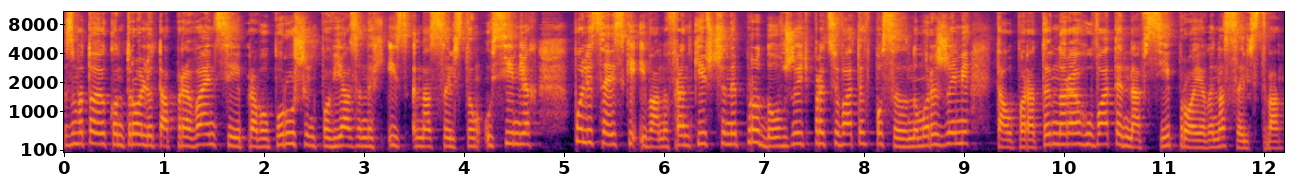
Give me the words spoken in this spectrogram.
з метою контролю та превенції правопорушень пов'язаних із насильством у сім'ях. Поліцейські Івано-Франківщини продовжують працювати в посиленому режимі та оперативно реагувати на всі прояви насильства.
